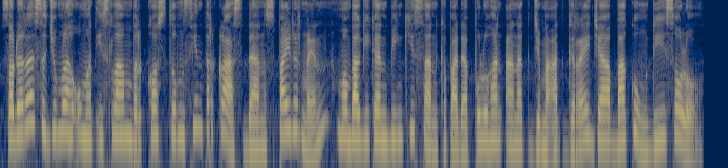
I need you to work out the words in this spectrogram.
Saudara sejumlah umat Islam berkostum Sinterklas dan Spider-Man membagikan bingkisan kepada puluhan anak jemaat gereja Bakung di Solo.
